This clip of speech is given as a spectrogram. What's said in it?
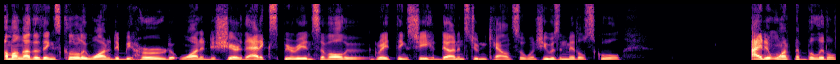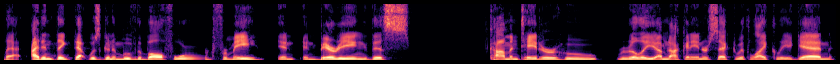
among other things, clearly wanted to be heard, wanted to share that experience of all the great things she had done in student council when she was in middle school. I didn't want to belittle that. I didn't think that was going to move the ball forward for me in, in burying this commentator who really I'm not going to intersect with likely again.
